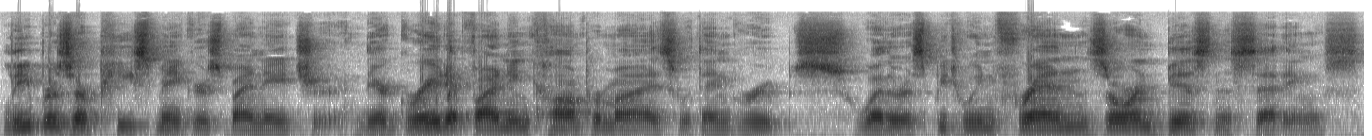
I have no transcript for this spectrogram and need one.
Libras are peacemakers by nature. They're great at finding compromise within groups, whether it's between friends or in business settings.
